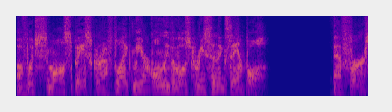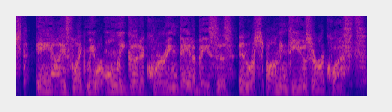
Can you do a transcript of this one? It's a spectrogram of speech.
of which small spacecraft like me are only the most recent example. At first, AIs like me were only good at querying databases and responding to user requests.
